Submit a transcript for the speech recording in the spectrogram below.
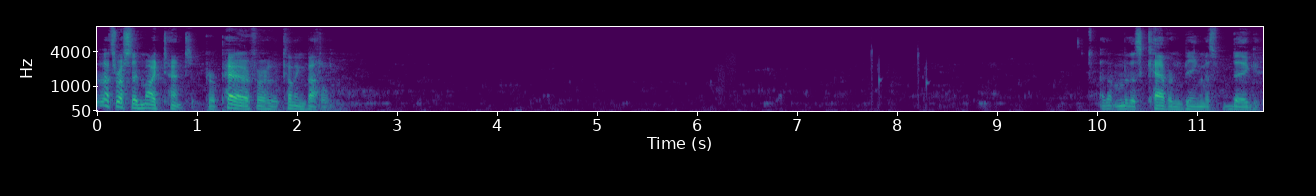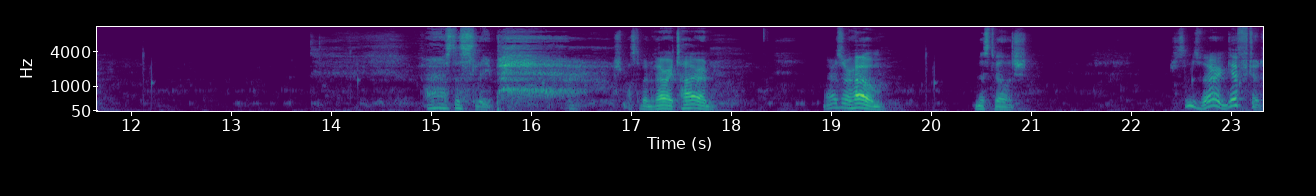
Let's rest in my tent, prepare for the coming battle. I don't remember this cavern being this big. Fast asleep. She must have been very tired. Where's her home? Mist Village. She seems very gifted.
